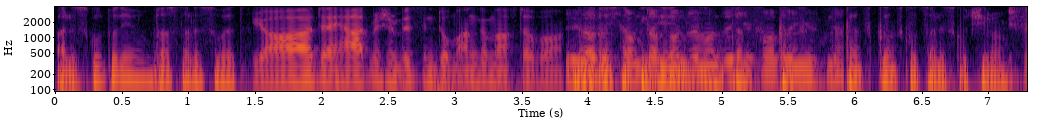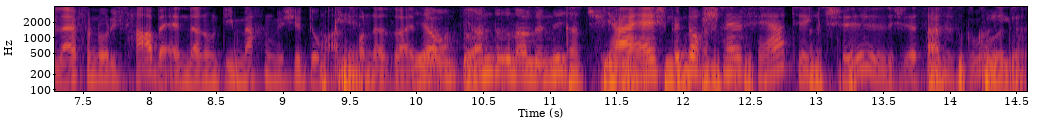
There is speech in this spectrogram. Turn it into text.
Alles gut bei dir? Passt alles soweit? Ja, der Herr hat mich ein bisschen dumm angemacht, aber... Ja, das ich hab kommt davon, gesehen, wenn man sich ganz, hier vordrängelt, ganz, ne? Ganz, ganz kurz, alles gut, Chiro. Ich will einfach nur die Farbe ändern und die machen mich hier dumm Okay. an von der Seite. Ja, und die anderen alle nicht. Ganz Chiro, ja, hey, ich Chiro, bin doch schnell gut. fertig. Alles Chill. Ich, ist Alles, alles gut, gut. Kollege.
